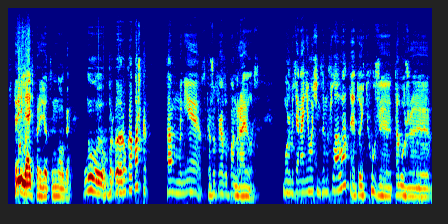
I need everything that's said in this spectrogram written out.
Стрелять придется много. Ну, э, рукопашка там мне, скажу сразу, понравилась. Может быть, она не очень замысловатая, то есть хуже того же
